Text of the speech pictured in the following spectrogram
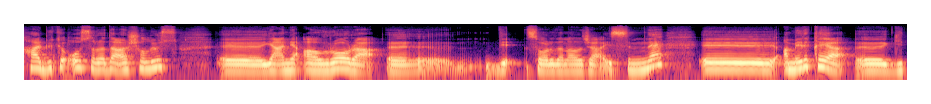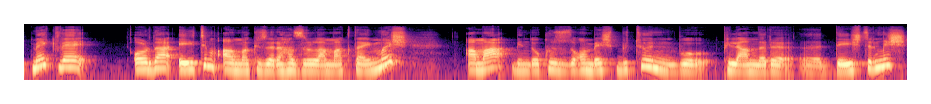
halbuki o sırada Arşaluyus e, yani Aurora e, sonradan alacağı isimle e, Amerika'ya e, gitmek ve orada eğitim almak üzere hazırlanmaktaymış. Ama 1915 bütün bu planları e, değiştirmiş.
